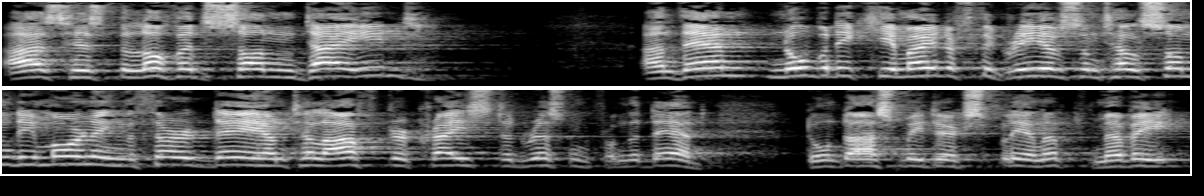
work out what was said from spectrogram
as his beloved son died. And then nobody came out of the graves until Sunday morning, the third day, until after Christ had risen from the dead. Don't ask me to explain it. Maybe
